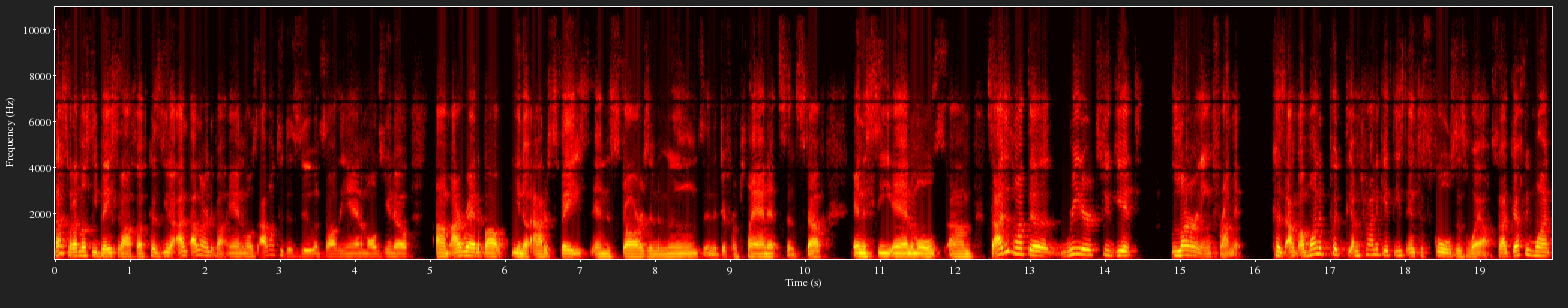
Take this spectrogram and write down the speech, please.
that's what I mostly base it off of because you know I, I, learned about animals. I went to the zoo and saw the animals. You know, um, I read about you know outer space and the stars and the moons and the different planets and stuff and the sea animals. Um, so I just want the reader to get learning from it because I, I want to put the, I'm trying to get these into schools as well. So I definitely want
